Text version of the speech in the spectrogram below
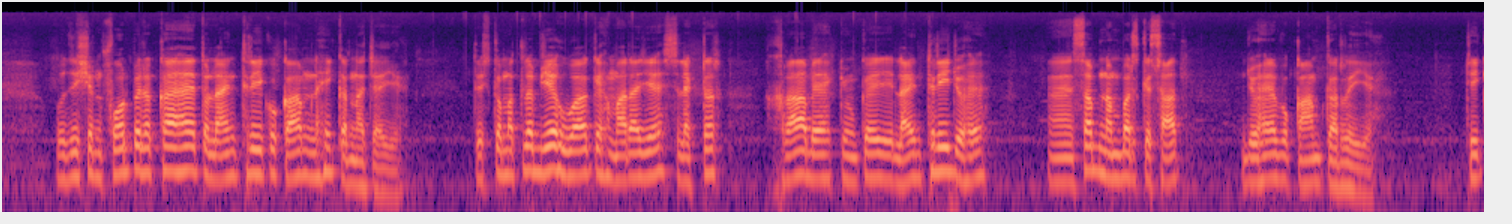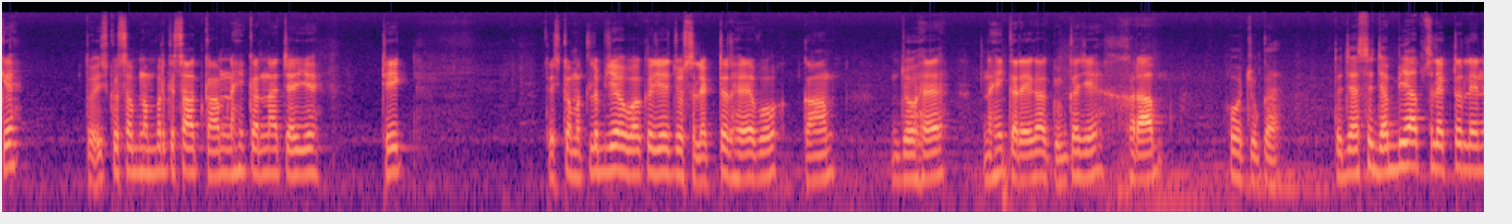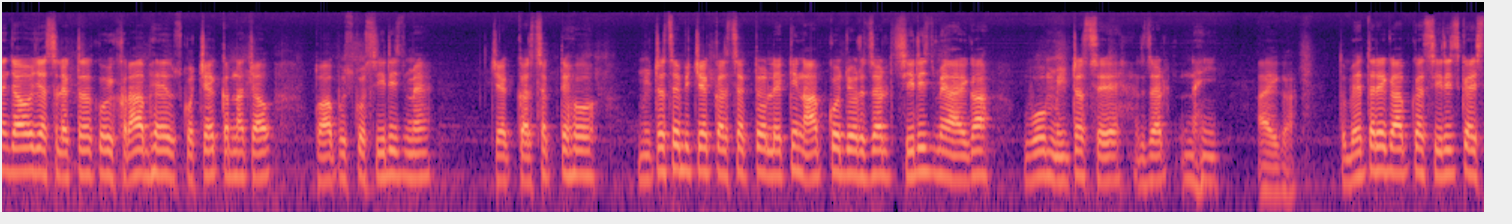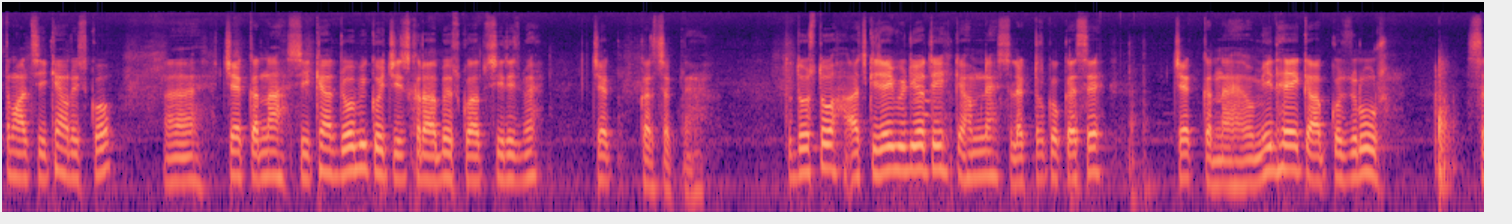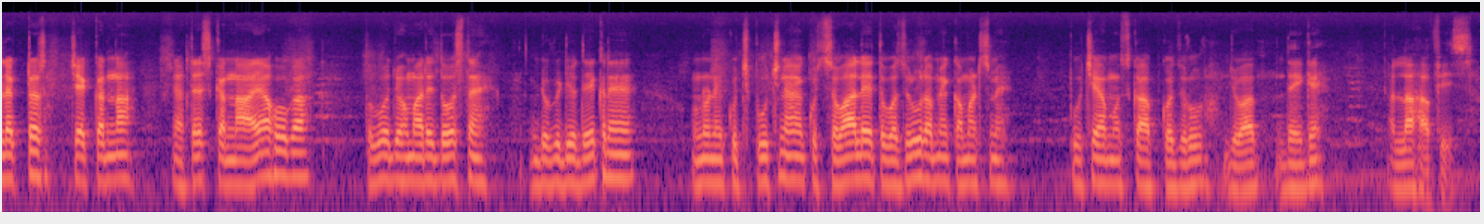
पोजीशन फोर पे रखा है तो लाइन थ्री को काम नहीं करना चाहिए। तो इसका मतलब ये हुआ कि हमारा ये सिलेक्टर ख़राब है क्योंकि लाइन थ्री जो है सब नंबर्स के साथ जो है वो काम कर रही है। ठीक है? तो इसको सब नंबर के साथ काम नहीं करना चाहिए। ठीक? तो इसका मतलब ये हुआ कि ये जो सिलेक्टर है वो काम जो है नहीं करेगा क्योंकि ये ख़राब हो चुका है। तो जैसे जब भी आप सिलेक्टर लेने जाओ या सिलेक्टर कोई ख़राब है, उसको चेक करना चाहो तो आप उसको सीरीज़ में चेक कर सकते हो। मीटर से भी चेक कर सकते हो, लेकिन आपको जो रिज़ल्ट सीरीज़ में आएगा, वो मीटर से रिज़ल्ट नहीं आएगा। तो बेहतर है कि आपका सीरीज़ का इस्तेमाल सीखें और इसको चेक करना सीखें और जो भी कोई चीज़ ख़राब है, उसको आप सीरीज़ में चेक कर सकते हैं। तो दोस्तों, आज की यही वीडियो थी कि हमने सेलेक्टर को कैसे चेक करना है। उम्मीद है कि आपको ज़रूर सेलेक्टर चेक करना या टेस्ट करना आया होगा। तो वो जो हमारे दोस्त हैं, जो वीडियो देख रहे हैं उन्होंने कुछ पूछना है, कुछ सवाल है तो वह ज़रूर हमें कमेंट्स में पूछे, हम उसका आपको ज़रूर जवाब देंगे। अल्लाह हाफिज़।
